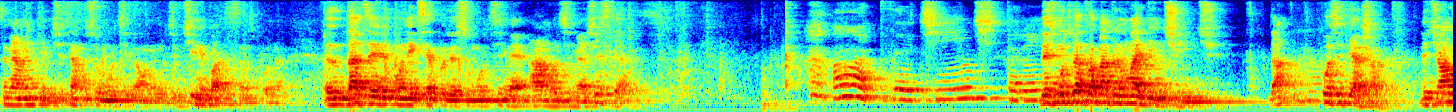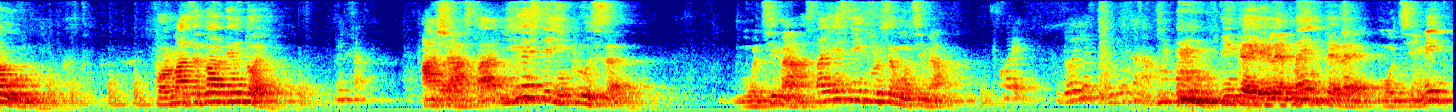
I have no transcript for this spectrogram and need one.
să ne amintim ce înseamnă submulțimea unei mulțimi. Cine poate să-mi spună? Îmi Dați un exemplu de submulțime a mulțimii acestea. Ah, 5, 3... Deci mulțimea formată numai din 5. Da? Poate să fie așa. Deci A1 formată doar din 2. Exact. Așa asta este inclusă. Mulțimea asta este inclusă mulțimea A. Corect. 2 este inclus în A. Fiindcă elementele mulțimii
